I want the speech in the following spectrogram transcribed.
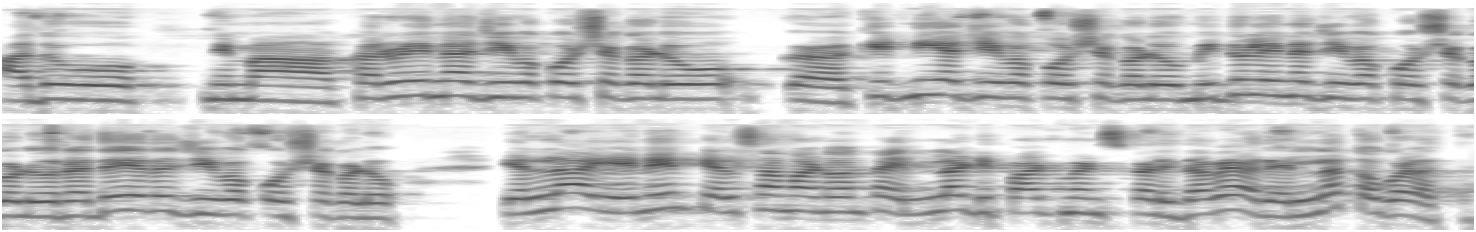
ಅದು ನಿಮ್ಮ ಕರುಳಿನ ಜೀವಕೋಶಗಳು ಕಿಡ್ನಿಯ ಜೀವಕೋಶಗಳು, ಮಿದುಳಿನ ಜೀವಕೋಶಗಳು, ಹೃದಯದ ಜೀವಕೋಶಗಳು, ಎಲ್ಲ ಏನೇನ್ ಕೆಲಸ ಮಾಡುವಂತ ಎಲ್ಲ ಡಿಪಾರ್ಟ್ಮೆಂಟ್ಸ್ ಗಳಿದಾವೆ ಅದೆಲ್ಲ ತಗೊಳತ್ತೆ.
